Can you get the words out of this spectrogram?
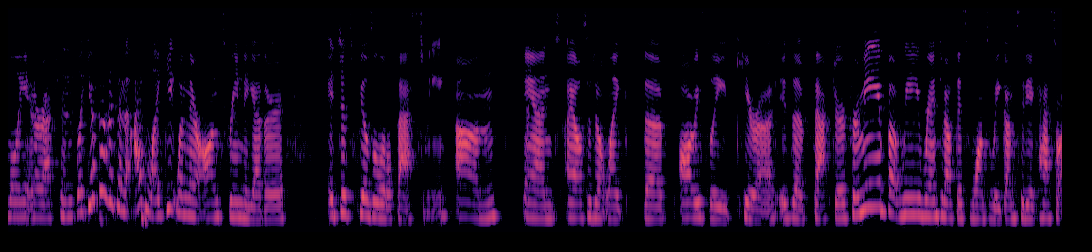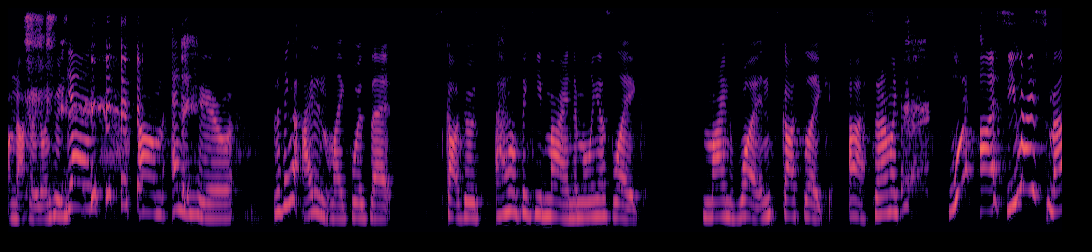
Malia interactions. Like you have to understand that I like it when they're on screen together. It just feels a little fast to me. Um, and I also don't like the obviously Kira is a factor for me, but we rant about this once a week on StydiaCast, so I'm not going to go into it again. um, anywho, the thing that I didn't like was that Scott goes, I don't think he'd mind, and Malia's like, mind what? And Scott's like, us, and I'm like. What us? You guys smile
